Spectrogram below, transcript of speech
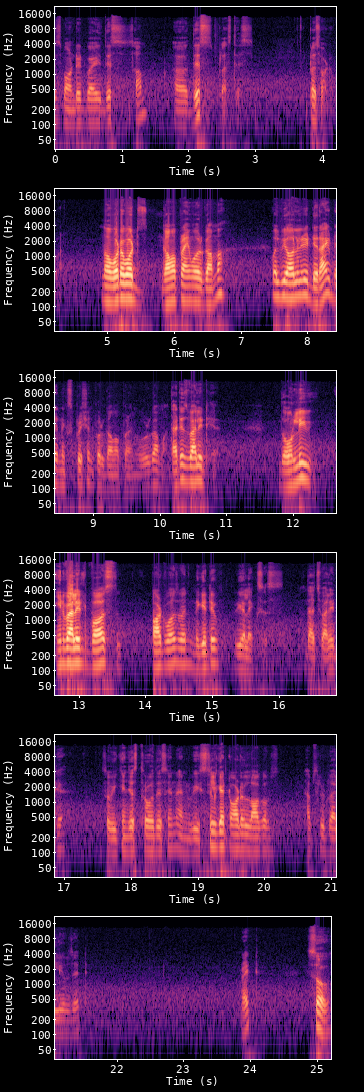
is bounded by this sum uh, this plus this plus whatever. Now, what about gamma prime over gamma? Well, we already derived an expression for gamma prime over gamma that is valid here. The only invalid was part was when negative real axis that is valid here. So, we can just throw this in and we still get order log of absolute value of z right. So,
